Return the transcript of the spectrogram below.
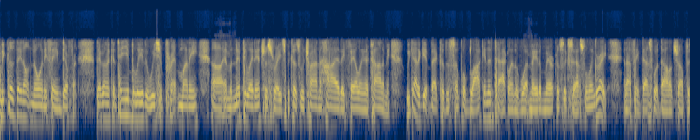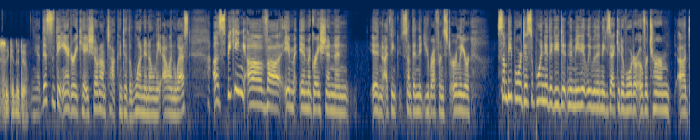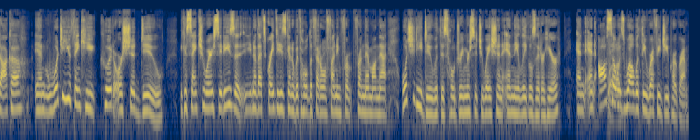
because they don't know anything different. They're going to continue to believe that we should print money uh, and manipulate interest rates because we're trying to hide a failing economy. We got to get back to the simple blocking and tackling of what made America successful and great. And I think that's what Donald Trump is seeking to do. Yeah, this is the Andrea Kaye Show, and I'm talking to the one and only Allen West. Uh, speaking of uh, Im- immigration and and I think something that you referenced earlier. Some people were disappointed that he didn't immediately, with an executive order, overturn uh, DACA. And what do you think he could or should do? Because sanctuary cities, uh, you know, that's great that he's going to withhold the federal funding from, from them on that. What should he do with this whole Dreamer situation and the illegals that are here? And, and also Well, as well with the refugee program.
